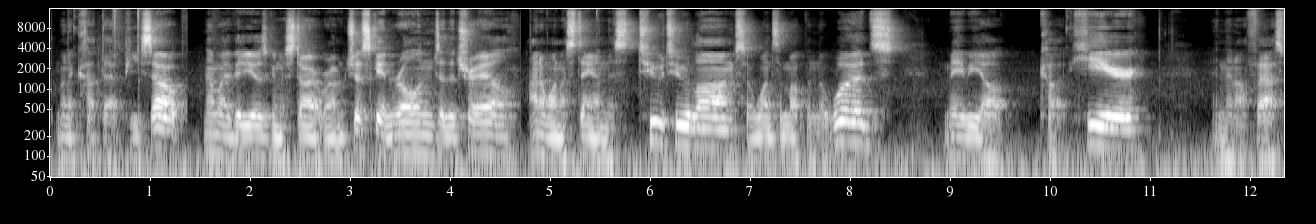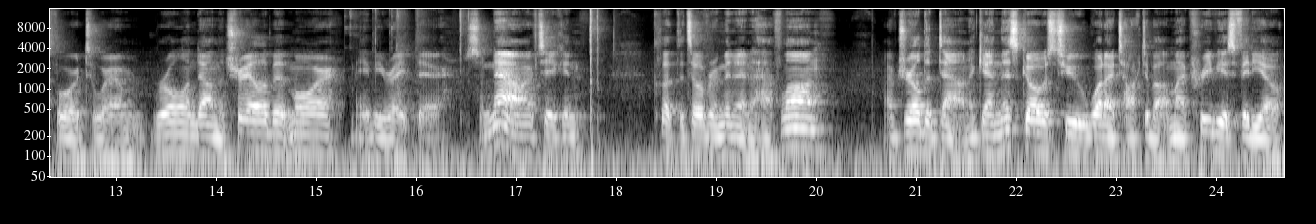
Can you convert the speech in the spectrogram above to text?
I'm gonna cut that piece out. Now my video is gonna start where I'm just getting rolling into the trail. I don't wanna stay on this too, too long. So once I'm up in the woods, maybe I'll cut here and then I'll fast forward to where I'm rolling down the trail a bit more, maybe right there. So now I've taken clip that's over a minute and a half long, I've drilled it down. Again, this goes to what I talked about in my previous video,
